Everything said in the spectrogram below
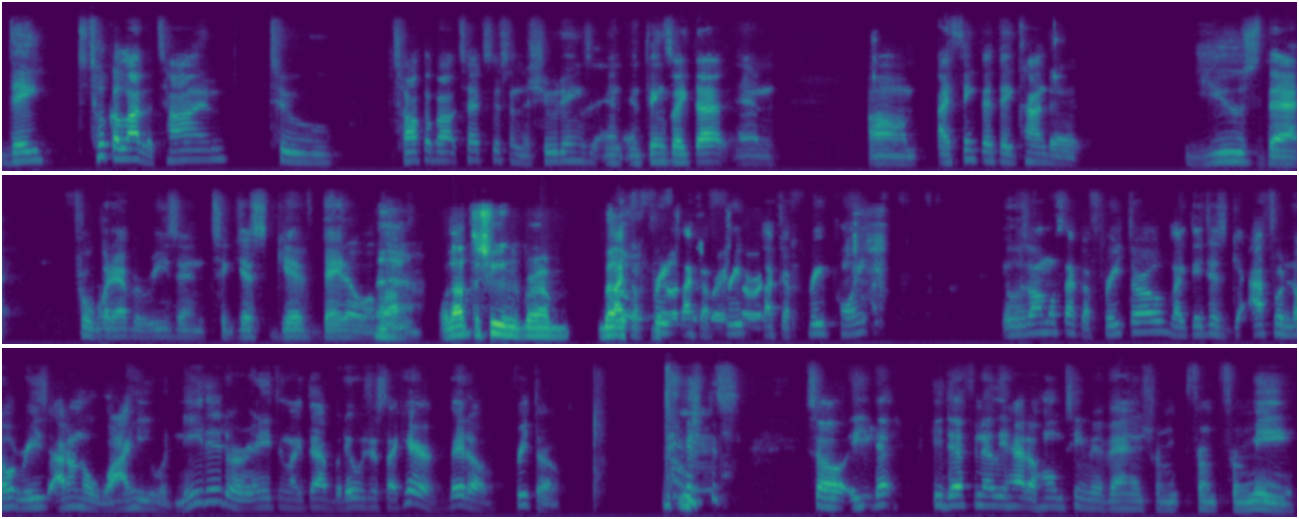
they took a lot of time to talk about Texas and the shootings and, and things like that. And um, I think that they kind of used that for whatever reason to just give Beto a bump. Yeah. Without the shootings, bro, like a free, like a free, like a free point. It was almost like a free throw. Like they just get for no reason. I don't know why he would need it or anything like that, but it was just like here, Beto, free throw. so he de- he definitely had a home team advantage from from from me,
